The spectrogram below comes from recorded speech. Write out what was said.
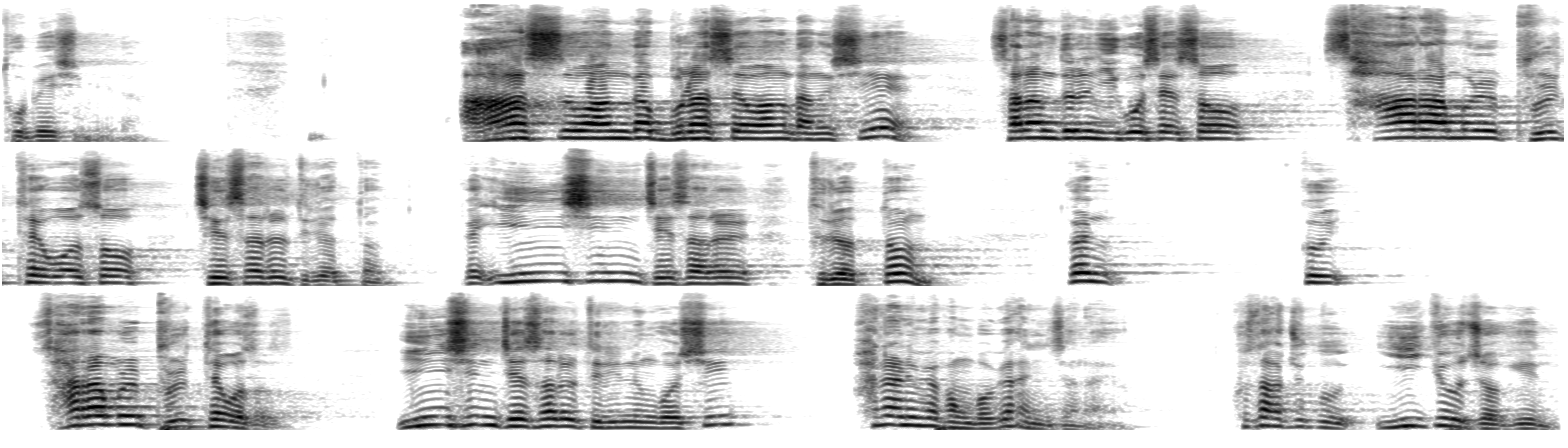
도벳입니다. 아하스 왕과 문하세 왕 당시에 사람들은 이곳에서 사람을 불태워서 제사를 드렸던 그러니까 인신 제사를 드렸던 그러니까 그 사람을 불태워서 인신 제사를 드리는 것이 하나님의 방법이 아니잖아요. 그래서 아주 그 이교적인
